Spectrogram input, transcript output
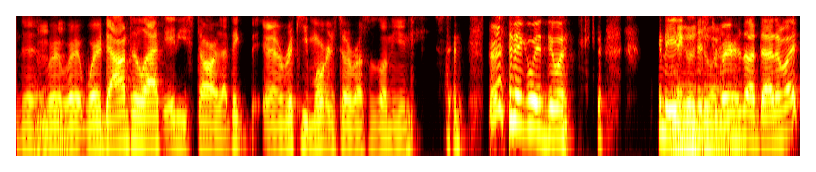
Yeah, Mhm. we're, we're we're down to the last 80 stars. I think uh, Ricky Morton still wrestles on the Indies. Remember the nigga was doing Canadian was doing- on Dynamite?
